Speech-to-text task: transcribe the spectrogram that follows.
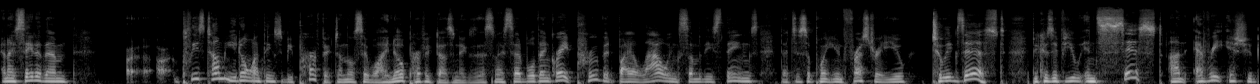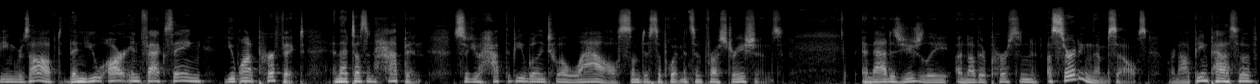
And I say to them, please tell me you don't want things to be perfect. And they'll say, well, I know perfect doesn't exist. And I said, well, then great, prove it by allowing some of these things that disappoint you and frustrate you to exist. Because if you insist on every issue being resolved, then you are in fact saying you want perfect. And that doesn't happen. So you have to be willing to allow some disappointments and frustrations. And that is usually another person asserting themselves. We're not being passive.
